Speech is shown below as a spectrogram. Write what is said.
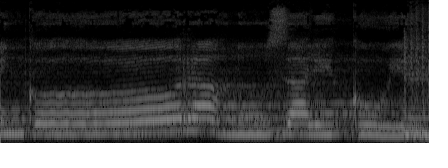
тихенько рану залікує.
